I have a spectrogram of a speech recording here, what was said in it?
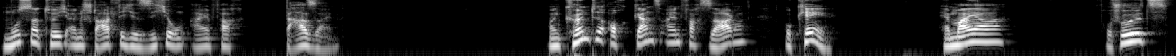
muss natürlich eine staatliche Sicherung einfach da sein. Man könnte auch ganz einfach sagen, okay, Herr Meier, Frau Schulz,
